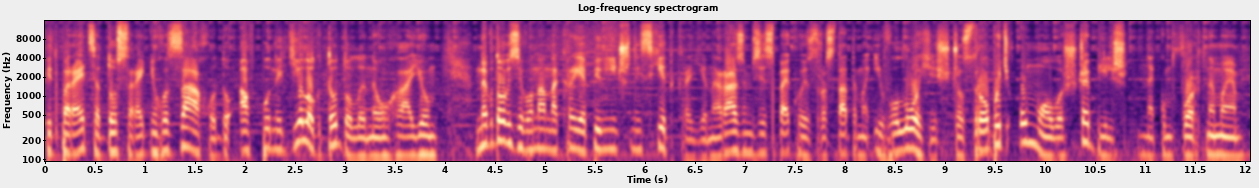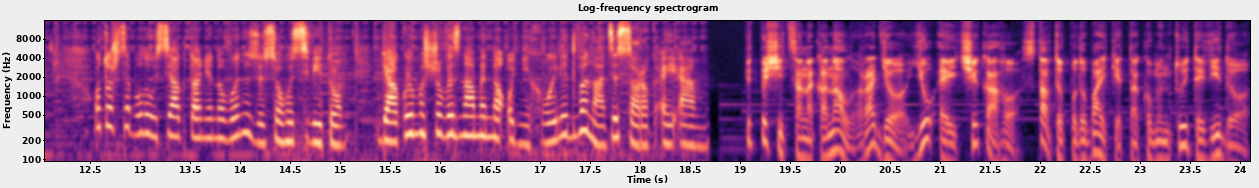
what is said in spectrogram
підбереться до середнього заходу, а в понеділок до долини Огаю. Невдовзі вона накриє північний схід країни. Разом зі спекою зростатиме і вологість, що зробить умови ще більш некомфортними. Отож, це були усі актуальні новини з усього світу. Дякуємо, що ви з нами на одній хвилі 12.40 AM. Підпишіться на канал Радіо UA Чикаго, ставте вподобайки та коментуйте відео,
